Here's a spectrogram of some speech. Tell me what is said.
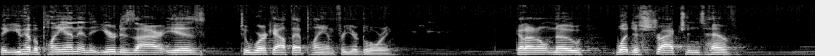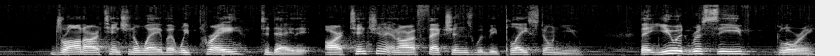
That you have a plan and that your desire is to work out that plan for your glory. God, I don't know what distractions have drawn our attention away, but we pray today that our attention and our affections would be placed on you, that you would receive glory,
